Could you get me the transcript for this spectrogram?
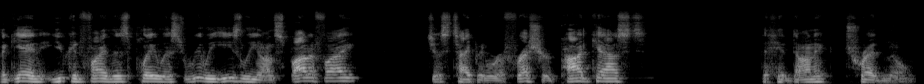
Again, you can find this playlist really easily on Spotify. Just type in Refresher Podcast, The Hedonic Treadmill.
